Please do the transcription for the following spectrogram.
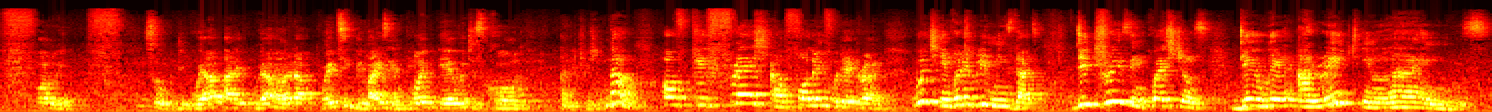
Following. So we have, we have another poetic device employed here which is called alliteration. Now, of a fresh and following folded rank, which invariably means that the trees in questions, they were arranged in lines.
